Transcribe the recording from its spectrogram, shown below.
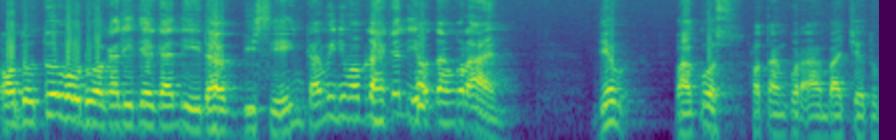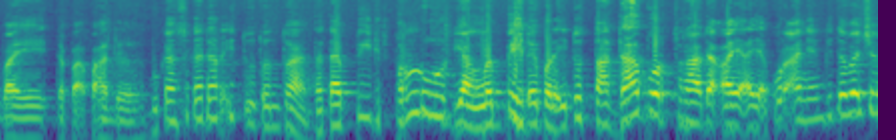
Orang tua-tua baru dua kali, tiga kali dah bising. Kami lima belas kali khatam Quran. Dia Bagus khatam Quran baca tu baik dapat pahala. Bukan sekadar itu tuan-tuan, tetapi perlu yang lebih daripada itu tadabbur terhadap ayat-ayat Quran yang kita baca.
